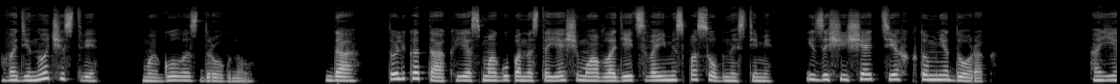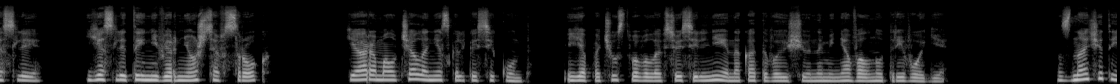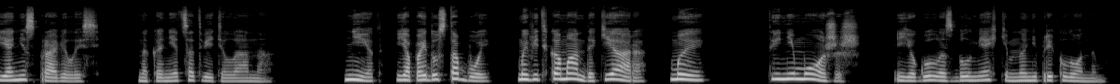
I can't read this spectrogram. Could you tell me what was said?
В одиночестве мой голос дрогнул. Да, только так я смогу по-настоящему овладеть своими способностями и защищать тех, кто мне дорог. А если... если ты не вернешься в срок? Киара молчала несколько секунд, и я почувствовала все сильнее накатывающую на меня волну тревоги. «Значит, я не справилась», — наконец ответила она. «Нет, я пойду с тобой. Мы ведь команда, Киара. Мы...» «Ты не можешь». Ее голос был мягким, но непреклонным.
